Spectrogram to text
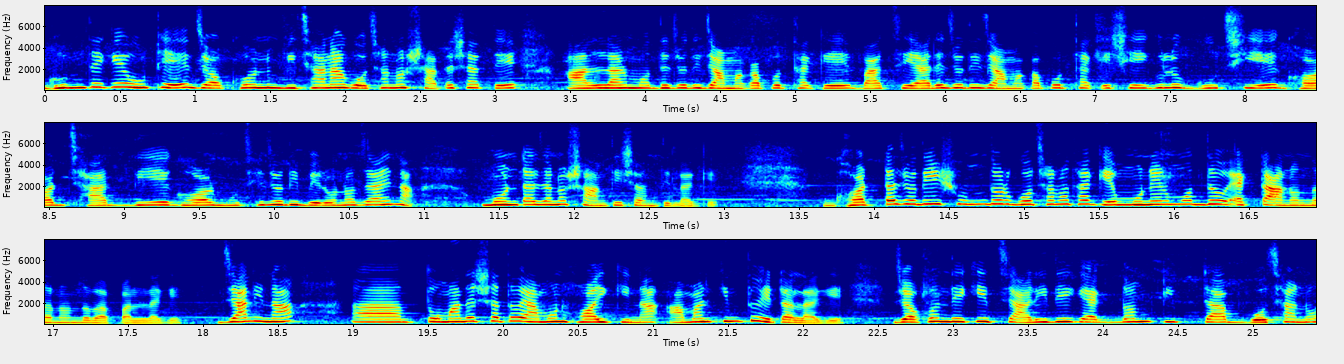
ঘুম থেকে উঠে যখন বিছানা গোছানোর সাথে সাথে আলনার মধ্যে যদি জামা কাপড় থাকে বা চেয়ারে যদি জামা কাপড় থাকে, সেইগুলো গুছিয়ে ঘর ঝাড় দিয়ে ঘর মুছে যদি বেরোনো যায় না, মনটা যেন শান্তি শান্তি লাগে। ঘরটা যদি সুন্দর গোছানো থাকে, মনের মধ্যেও একটা আনন্দ আনন্দ ব্যাপার লাগে। জানি না তোমাদের সাথেও এমন হয় কি না আমার কিন্তু এটা লাগে। যখন দেখি চারিদিক একদম টিপটাপ গোছানো,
